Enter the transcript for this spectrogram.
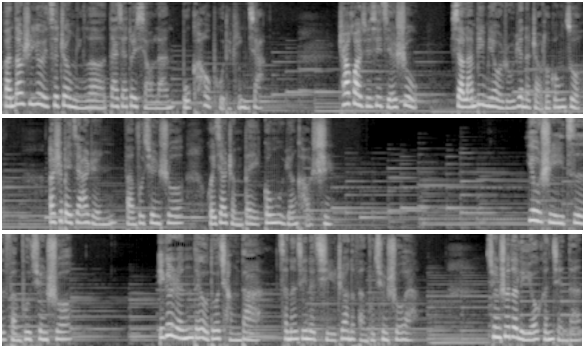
反倒是又一次证明了大家对小兰不靠谱的评价。插画学习结束，小兰并没有如愿的找到工作，而是被家人反复劝说回家准备公务员考试。又是一次反复劝说。一个人得有多强大，才能经得起这样的反复劝说啊？劝说的理由很简单：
